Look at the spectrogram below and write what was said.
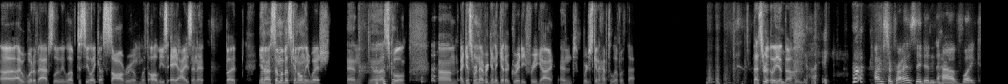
uh i would have absolutely loved to see like a saw room with all these ais in it. But you know some of us can only wish and you know that's cool. Um i guess we're never going to get a gritty free guy and we're just going to have to live with that. That's really it though. I'm surprised they didn't have like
